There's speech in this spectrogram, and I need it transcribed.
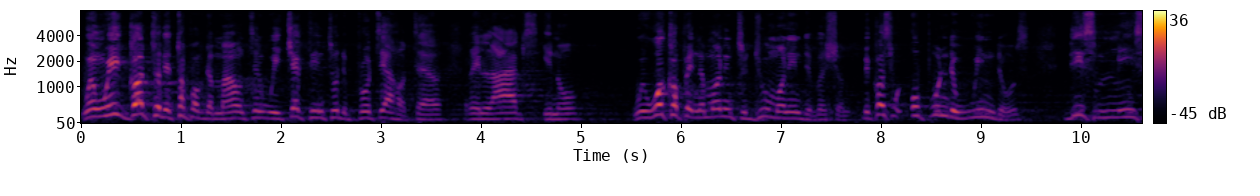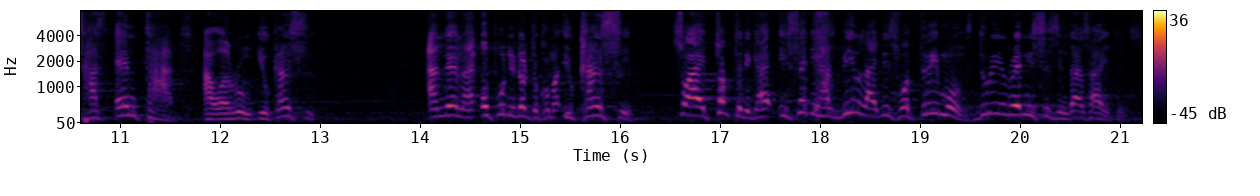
When we got to the top of the mountain, we checked into the Protea Hotel, relaxed, you know. We woke up in the morning to do morning devotion. Because we opened the windows, this mist has entered our room. You can't see. And then I opened the door to come out. You can't see. So I talked to the guy. He said he has been like this for three months. During rainy season, that's how it is.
